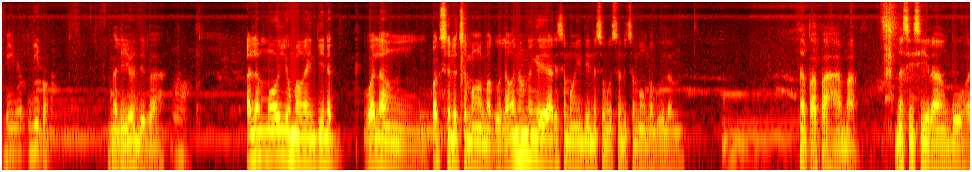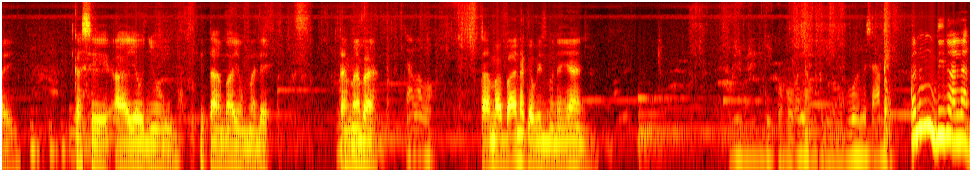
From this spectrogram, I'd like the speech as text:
Hindi, hindi po. Mali yun, di ba? Oo. Alam mo yung mga hindi nag walang pagsunod sa mga magulang. Anong nangyayari sa mga hindi na sumusunod sa mga magulang? Napapahamak. Nasisira ang buhay. Kasi ayaw niyong itama yung mali. Tama ba? Tama po. Tama ba na gawin mo na yan? Hindi ko po alam. Hindi ko po masabi. Anong hindi na alam?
